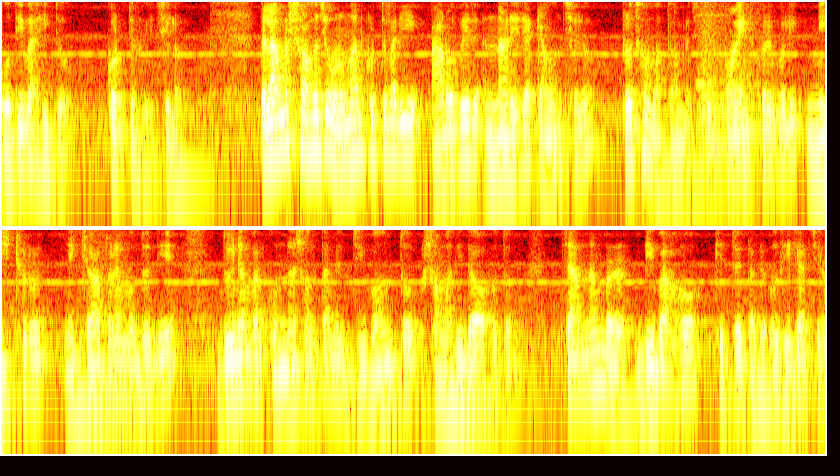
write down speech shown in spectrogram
অতিবাহিত করতে হয়েছিল। তাহলে আমরা সহজে অনুমান করতে পারি আরবের নারীরা কেমন ছিল? প্রথমত আমরা যদি পয়েন্ট করে বলি, নিষ্ঠুর নির্যাতনের মধ্য দিয়ে দুই নম্বর কন্যা সন্তানের জীবন্ত সমাধি দেওয়া হতো। চার নম্বর বিবাহ ক্ষেত্রে তাদের অধিকার ছিল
